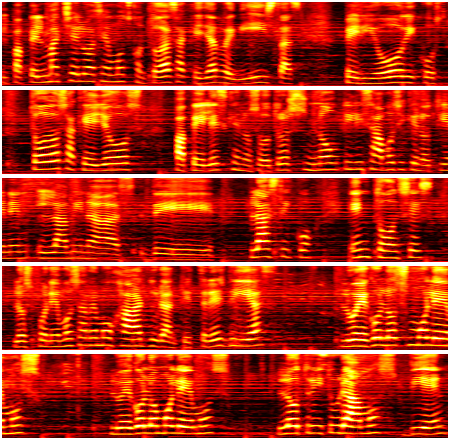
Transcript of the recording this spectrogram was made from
El papel maché lo hacemos con todas aquellas revistas, periódicos, todos aquellos papeles que nosotros no utilizamos y que no tienen láminas de plástico, entonces los ponemos a remojar durante tres días, luego los molemos, luego lo molemos, lo trituramos bien,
